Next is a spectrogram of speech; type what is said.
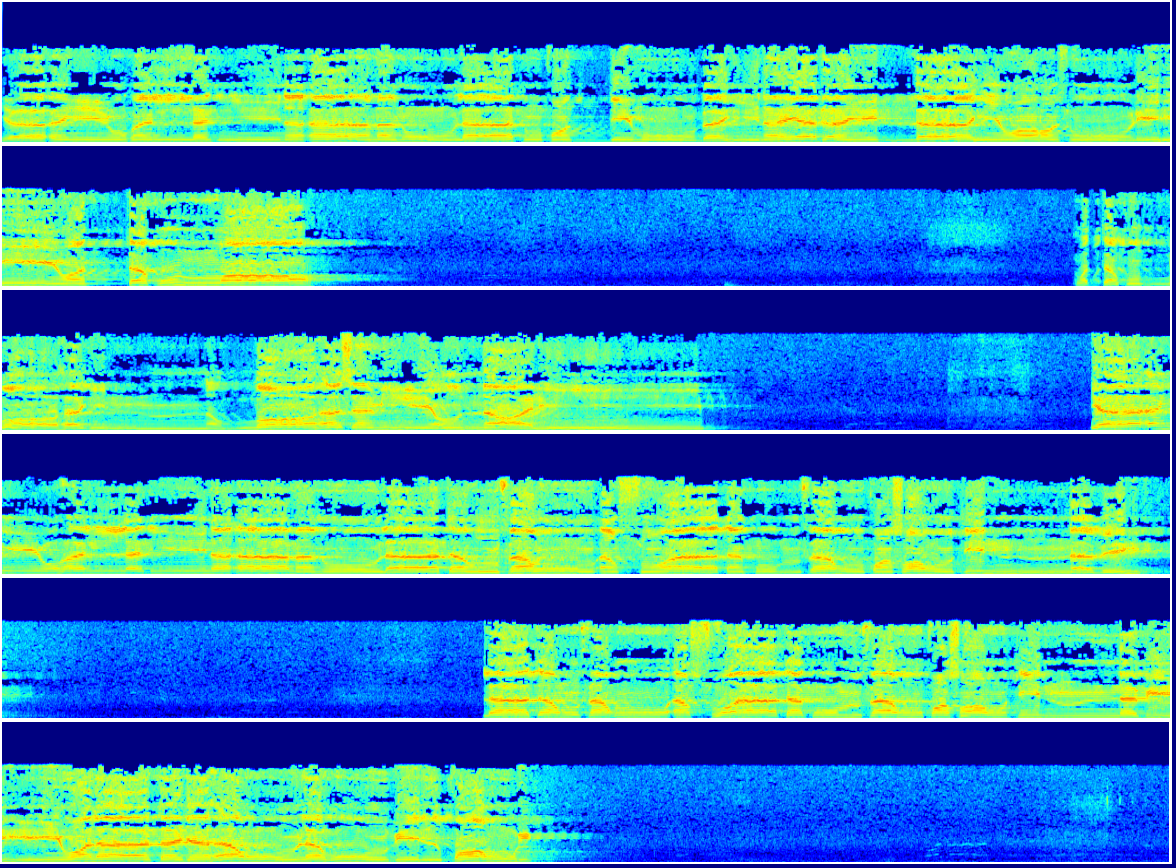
يا أيها الذين آمنوا لا تقدموا بين يدي الله ورسوله واتقوا الله واتقوا الله إن الله سميع عليم. يا أيها الذين آمنوا لا تنفعوا أصواتكم فوق صوت النبي. لا ترفعوا أصواتكم فوق صوت النبي ولا تجهروا له بالقول.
